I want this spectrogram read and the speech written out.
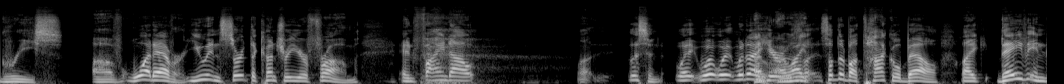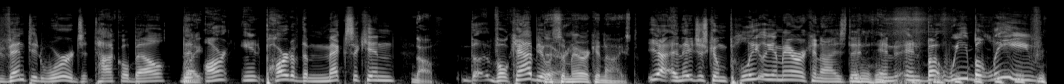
Greece, of whatever? You insert the country you're from and find out. Well, listen, wait, what, what, what did I, I- hear? I like- something about Taco Bell. Like they've invented words at Taco Bell that Right. aren't in, part of the Mexican no, the vocabulary. it's Americanized. Yeah, and they just completely Americanized it, and and but we believe,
